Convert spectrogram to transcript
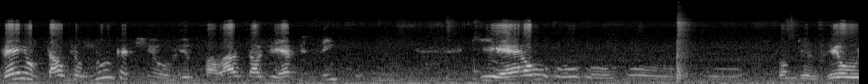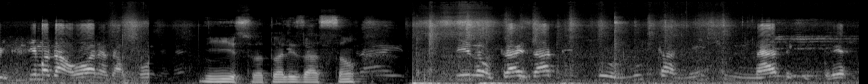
vem um tal que eu nunca tinha ouvido falar, o tal de F5, que é o, o, o, o vamos dizer, o em cima da hora da folha. Né? Isso, atualização e não traz absolutamente nada que preste.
